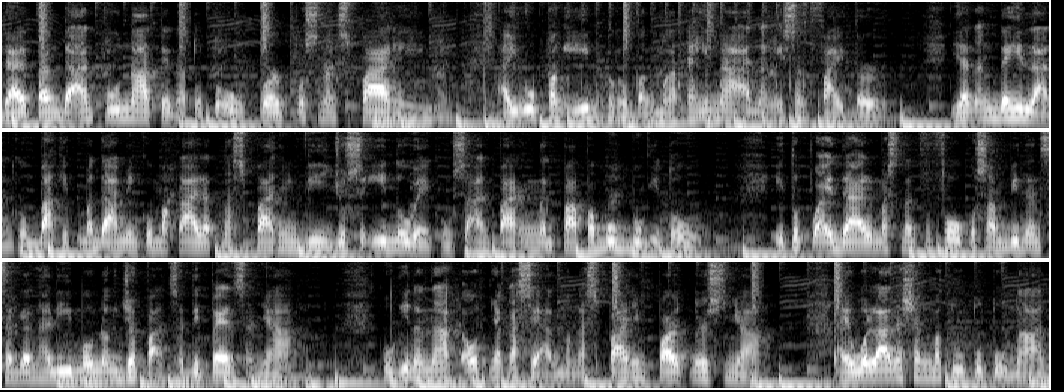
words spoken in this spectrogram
Dahil tandaan po natin na totoong purpose ng sparring ay upang i-improve ang mga kahinaan ng isang fighter. Yan ang dahilan kung bakit madaming kumakalat na sparring video sa Inoue kung saan parang nagpapabugbog ito. Ito po ay dahil mas nagfo-focus ang binansagang halimaw ng Japan sa depensa niya. Kung ina-knockout niya kasi ang mga sparring partners niya, ay wala na siyang matututunan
